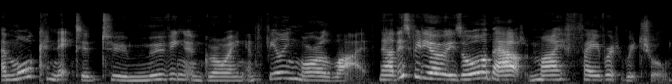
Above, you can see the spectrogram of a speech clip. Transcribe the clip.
and more connected to moving and growing and feeling more alive. Now this video is all about my favorite ritual.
